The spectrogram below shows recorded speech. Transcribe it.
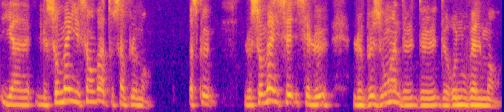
il y a, le sommeil, il s'en va tout simplement. Parce que le sommeil, c'est le, le besoin de, de, de renouvellement.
